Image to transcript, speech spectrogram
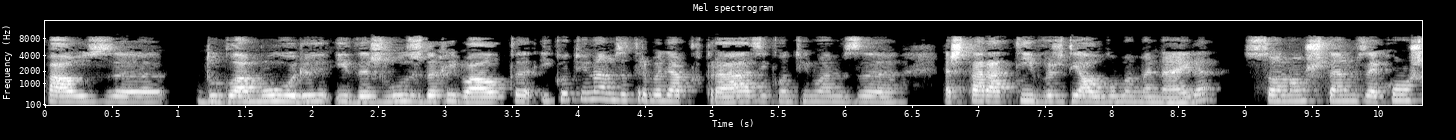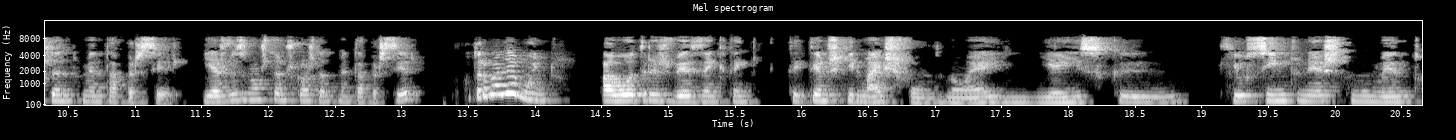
pausa do glamour e das luzes da ribalta e continuamos a trabalhar por trás e continuamos a, a estar ativas de alguma maneira, só não estamos é constantemente a aparecer. E às vezes não estamos constantemente a aparecer porque o trabalho é muito. Há outras vezes em que tem, temos que ir mais fundo, não é? E, é isso que, que eu sinto neste momento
